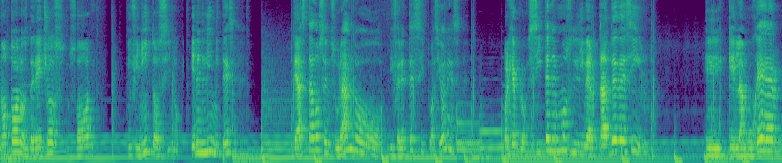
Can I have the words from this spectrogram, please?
no todos los derechos son infinitos, sino que tienen límites, se ha estado censurando diferentes situaciones. Por ejemplo, si tenemos libertad de decir que la mujer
